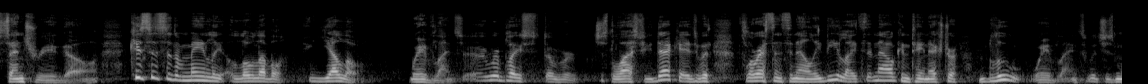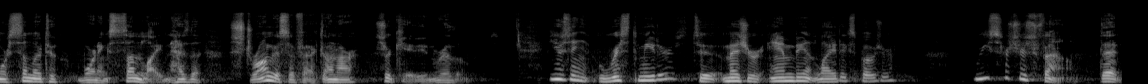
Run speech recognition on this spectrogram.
century ago, consisted of mainly low-level yellow wavelengths, uh, replaced over just the last few decades with fluorescence and LED lights that now contain extra blue wavelengths, which is more similar to morning sunlight and has the strongest effect on our circadian rhythms. Using wrist meters to measure ambient light exposure, researchers found that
